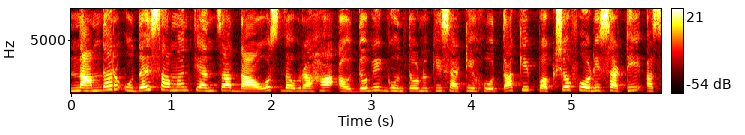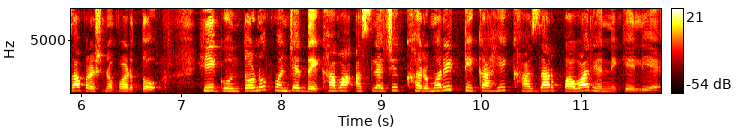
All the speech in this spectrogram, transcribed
नामदार उदय सामंत यांचा दाओस दौरा हा औद्योगिक गुंतवणुकीसाठी होता की पक्षफोडीसाठी असा प्रश्न पडतो. ही गुंतवणूक म्हणजे देखावा असल्याची खरमरीत टीकाही खासदार पवार यांनी केली आहे.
